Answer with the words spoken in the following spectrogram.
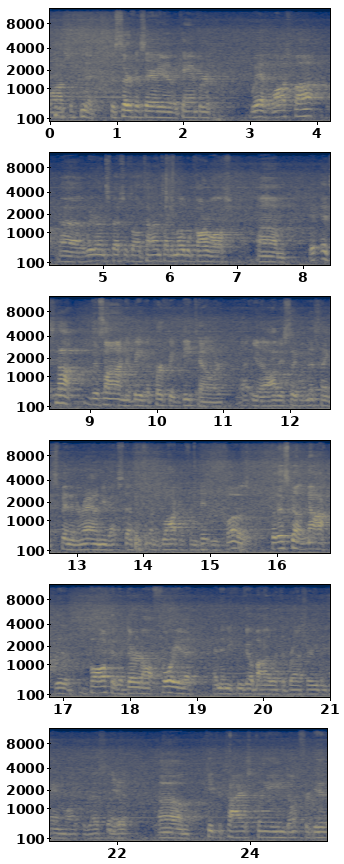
washing the, the surface area of a camper, we have a wash spot. Uh, we run specials all the time. It's like a mobile car wash. Um, it, it's not designed to be the perfect detailer. Uh, you know, obviously when this thing's spinning around, you got stuff that's going to block it from hitting clothes. But it's going to knock the bulk of the dirt off for you and then you can go by with the brush or even hand wipe the rest of yeah. it. Um, keep your tires clean. Don't forget,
